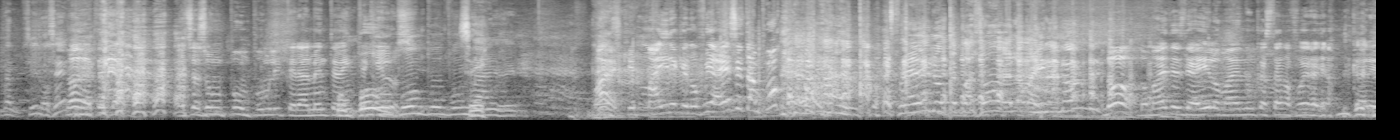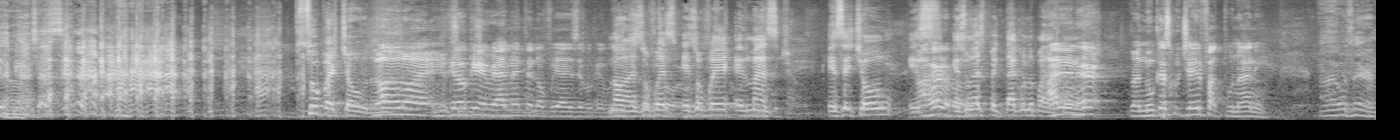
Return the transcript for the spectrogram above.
Bueno, Sí, lo sé. No, eso es un pum pum literalmente 20 pum, kilos. Pum, pum, pum. Sí. Man. Ma, es que Mayre que no fui a ese tampoco. Freddy, no te pasó a ver la vagina enorme. No, los más desde ahí, los más nunca están afuera ya. Carepichas. Super show, ¿no? No, no, no, eh, yo creo que realmente no fui a ese porque. No, eso fue, eso fue, es más, ese show es, I es un espectáculo I para didn't todos. hear, pero nunca escuché el Fat Punani. I was there.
